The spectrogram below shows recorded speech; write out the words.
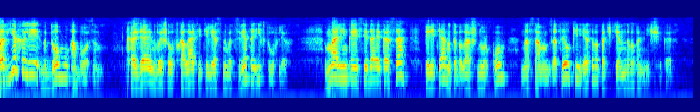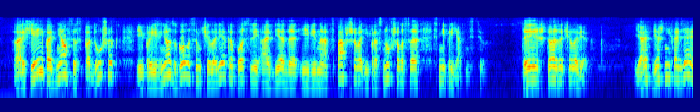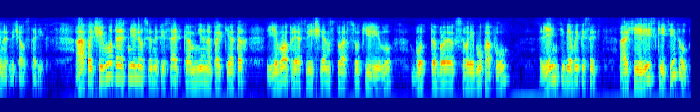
Подъехали к дому обозом. Хозяин вышел в халате телесного цвета и в туфлях. Маленькая седая коса перетянута была шнурком на самом затылке этого почтенного помещика. Архиерей поднялся с подушек и произнес голосом человека после обеда и вина спавшего и проснувшегося с неприятностью: "Ты что за человек?" "Я здешний хозяин", отвечал старик. "А почему ты осмелился написать ко мне на пакетах его преосвященству отцу Кириллу, будто бы к своему попу? Лень тебе выписать архиерейский титул?"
